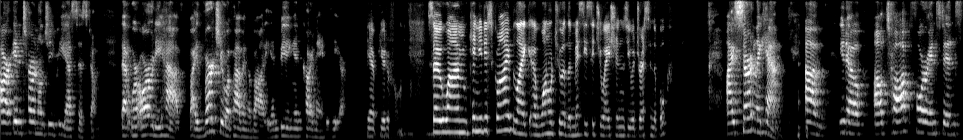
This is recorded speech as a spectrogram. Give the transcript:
our internal GPS system that we already have by virtue of having a body and being incarnated here. Yeah, beautiful. So, um, can you describe like uh, one or two of the messy situations you address in the book? I certainly can. um, you know, I'll talk, for instance,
